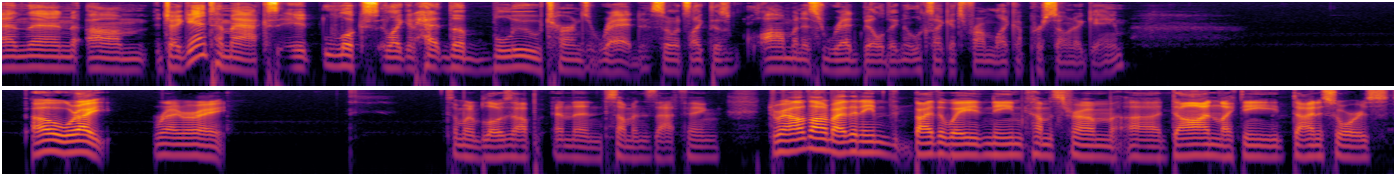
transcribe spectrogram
And then um, Gigantamax, it looks like it had the blue turns red, so it's like this ominous red building. It looks like it's from like a Persona game. Oh, right. Right, right, right. Someone blows up and then summons that thing. Duraludon, by the name, by the way, name comes from uh, Dawn, like the dinosaurs,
